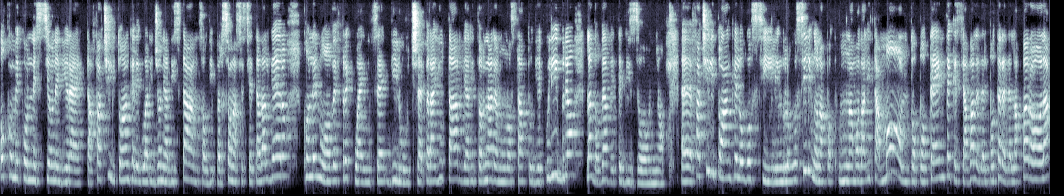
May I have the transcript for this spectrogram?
o come connessione diretta. Facilito anche le guarigioni a distanza o di persona se siete ad Alghero con le nuove frequenze di luce per aiutarvi a ritornare in uno stato di equilibrio laddove avete bisogno. Eh, facilito anche logo sealing. Logo sealing è una, una modalità molto molto potente che si avvale del potere della parola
